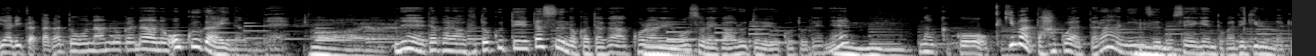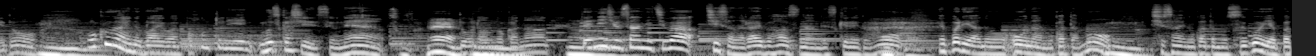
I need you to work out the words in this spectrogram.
やり方がどうなんのかなあの屋外なので。ねえだから不特定多数の方が来られる恐れがあるということでうんね、うん。なんかこう決まった箱やったら人数の制限とかできるんだけど、うん屋外の場合はやっぱ本当に難しいですよね。そうだね。どうなんのかな、うん。で23日は小さなライブハウスなんですけれども、はいはいやっぱりあのオーナーの方も、うん。主催の方もすごいやっぱ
